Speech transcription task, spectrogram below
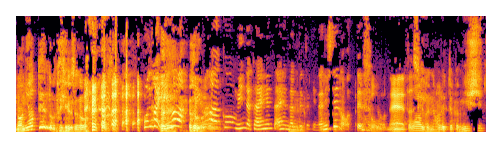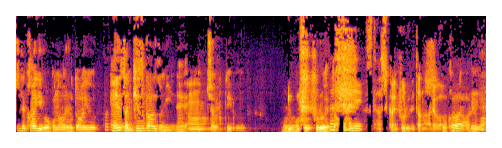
何やってんのっていう、その、このうん今、今こうみんな大変大変だって時何してんのってなるそうね、確かに。怖いよね。あれってやっぱ密室で会議が行われると、ああいう偏差に気づかずにね、うん。行っちゃうっていう。ふ震えた。確かに。確かに震えたな、あれは。よかった、あれは。う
